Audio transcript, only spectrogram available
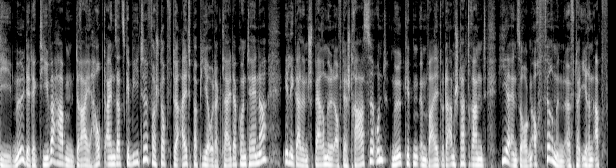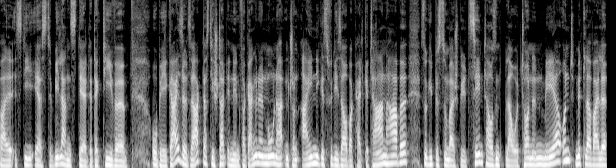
Die Mülldetektive haben drei Haupteinsatzgebiete, verstopfte Altpapier- oder Kleidercontainer, illegalen Sperrmüll auf der Straße und Müllkippen im Wald oder am Stadtrand. Hier entsorgen auch Firmen öfter ihren Abfall, ist die erste Bilanz der Detektive. OB Geisel sagt, dass die Stadt in den vergangenen Monaten schon einiges für die Sauberkeit getan habe. So gibt es zum Beispiel 10.000 blaue Tonnen mehr und mittlerweile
